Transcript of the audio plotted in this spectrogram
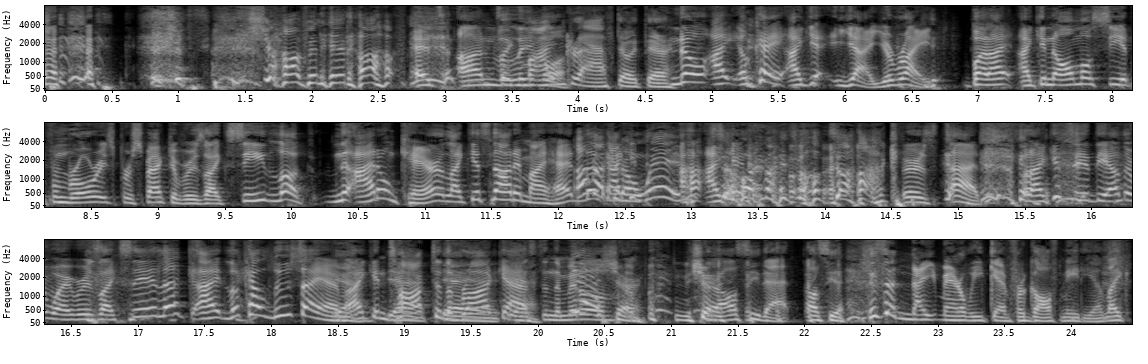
chopping it up. It's It's like unbelievable. Minecraft out there. no, I okay, I get. Yeah, you're right. but I, I can almost see it from Rory's perspective, where he's like, "See, look, n- I don't care. Like it's not in my head. I'm look, not I gonna can win, I, I so can, I might as well talk. There's that, but I can see it the other way, where he's like, "See, look, I look how loose I am. Yeah, I can yeah, talk to the yeah, yeah, broadcast in the middle of sure, sure. I'll see that. I'll see that. This is a nightmare weekend for golf media. Like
